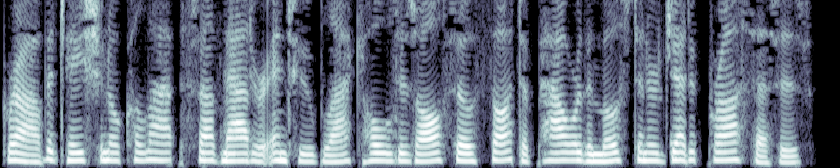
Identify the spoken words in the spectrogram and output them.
Gravitational collapse of matter into black holes is also thought to power the most energetic processes,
